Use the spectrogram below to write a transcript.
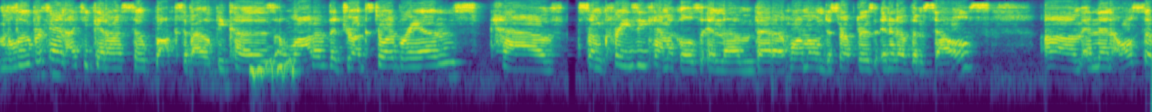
lubricant I could get on a soapbox about because a lot of the drugstore brands have some crazy chemicals in them that are hormone disruptors in and of themselves. Um, and then also,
